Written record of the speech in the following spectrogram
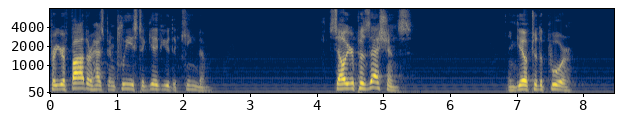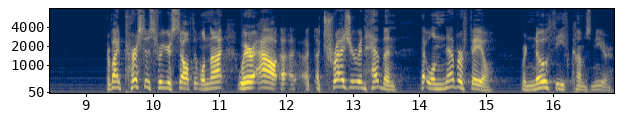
for your Father has been pleased to give you the kingdom. Sell your possessions and give to the poor. Provide purses for yourself that will not wear out, a, a, a, treasure in heaven that will never fail, where no thief comes near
